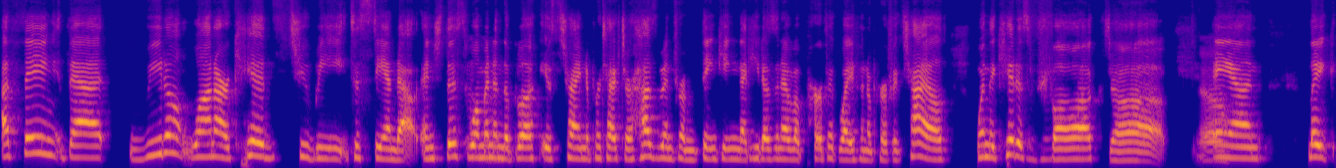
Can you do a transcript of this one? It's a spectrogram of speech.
a thing that we don't want our kids to be to stand out. And this woman in the book is trying to protect her husband from thinking that he doesn't have a perfect wife and a perfect child when the kid is Mhm. fucked up. Oh. And like,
